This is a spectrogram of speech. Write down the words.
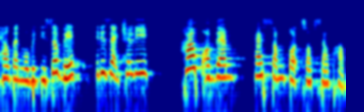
Health and Mobility Survey, it is actually half of them has some thoughts of self-harm.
